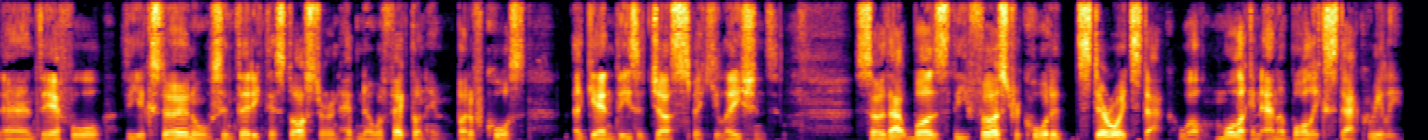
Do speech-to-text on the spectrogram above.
And therefore, the external synthetic testosterone had no effect on him. But of course, again, these are just speculations. So that was the first recorded steroid stack. Well, more like an anabolic stack, really.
